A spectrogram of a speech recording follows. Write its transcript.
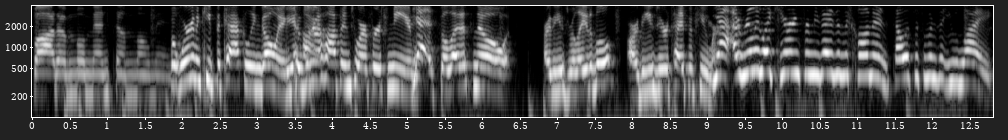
bottom momentum moment. But we're gonna keep the cackling going because We we're are. gonna hop into our first meme. Yes. So let us know. Are these relatable? Are these your type of humor? yeah, I really like hearing from you guys in the comments. Tell us which ones that you like.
